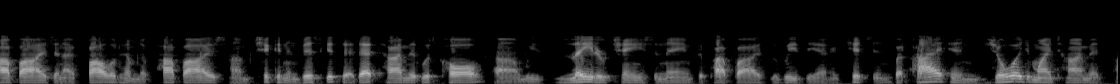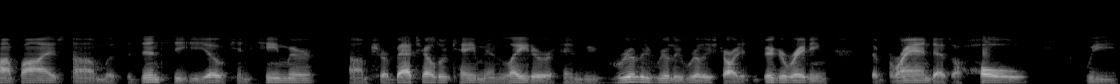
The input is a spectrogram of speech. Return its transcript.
Popeyes, and I followed him to Popeyes um, Chicken and Biscuits. At that time, it was called. Um, we later changed the name to Popeyes Louisiana Kitchen. But I enjoyed my time at Popeyes um, with the then CEO Ken Keymer. I'm sure Bachelder came in later, and we really, really, really started invigorating the brand as a whole. We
